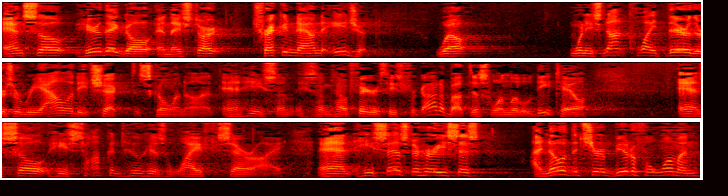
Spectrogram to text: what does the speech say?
And so here they go, and they start trekking down to Egypt. Well, when he's not quite there, there's a reality check that's going on. And he, some, he somehow figures he's forgot about this one little detail. And so he's talking to his wife, Sarai. And he says to her, he says, I know that you're a beautiful woman.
